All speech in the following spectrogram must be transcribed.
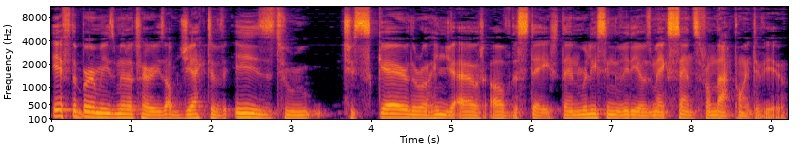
if the Burmese military's objective is to, to scare the Rohingya out of the state, then releasing the videos makes sense from that point of view.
